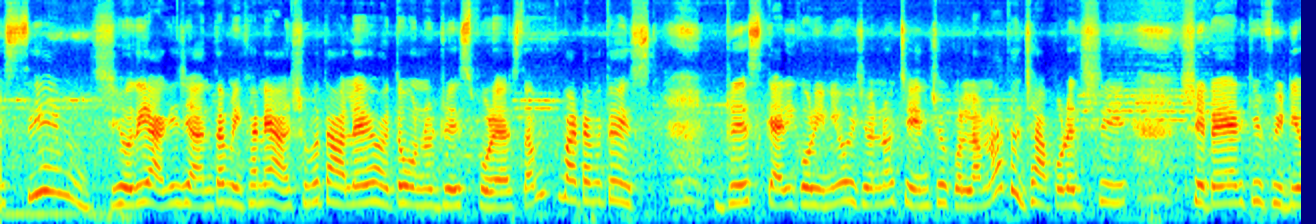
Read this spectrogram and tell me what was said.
এসেছি। যদি আগে জানতাম এখানে আসব, তাহলে হয়তো অন্য ড্রেস পরে আসতাম। বাট আমি তো ড্রেস ক্যারি করিনি, ওই জন্য চেঞ্জও করলাম না। তো যা পরেছি, সেটাই আর কি ভিডিও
